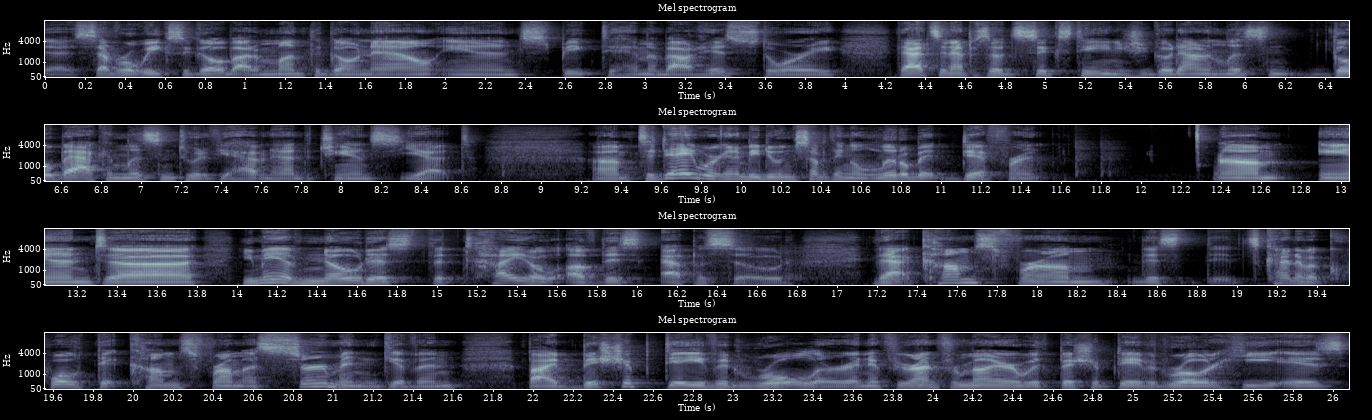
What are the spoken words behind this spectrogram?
uh, several weeks ago, about a month ago now, and speak to him about his story. That's in episode 16. You should go down and listen, go back and listen to it if you haven't had the chance yet. Um, today, we're going to be doing something a little bit different. Um, and uh, you may have noticed the title of this episode that comes from this it's kind of a quote that comes from a sermon given by bishop david roller. And if you're unfamiliar with bishop david roller he is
